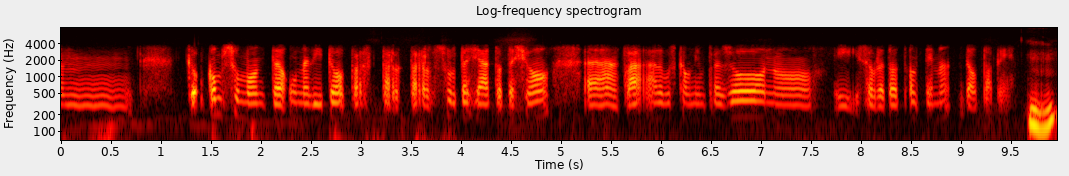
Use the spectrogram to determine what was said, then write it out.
en, com s'ho munta un editor per, per, per sortejar tot això, eh, clar, ha de buscar un impressor no, i, i sobretot el tema del paper. Mm -hmm.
